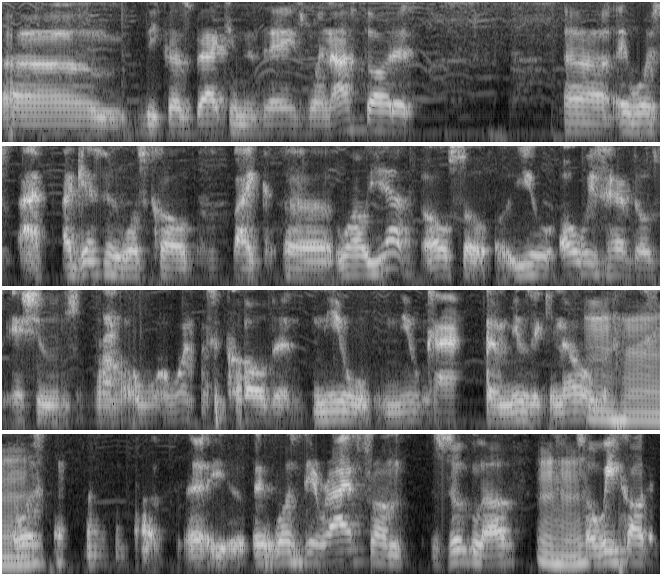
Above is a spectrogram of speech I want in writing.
um, because back in the days when I started, uh, it was I, I guess it was called like uh, well yeah also you always have those issues uh, what to call the new new kind of music you know Mhm. it was uh, it was derived from Zouk love Mhm. so we called it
